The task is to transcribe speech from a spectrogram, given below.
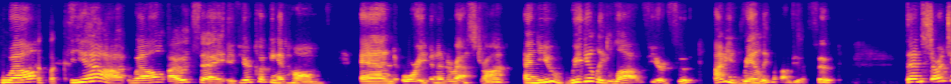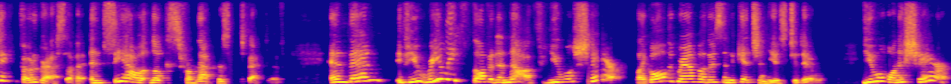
Well, cookbooks? Yeah, well, I would say if you're cooking at home and or even in a restaurant and you really love your food, I mean really love your food, then start taking photographs of it and see how it looks from that perspective. And then if you really love it enough, you will share, like all the grandmothers in the kitchen used to do. You will want to share.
